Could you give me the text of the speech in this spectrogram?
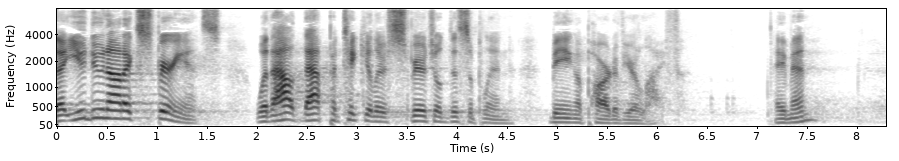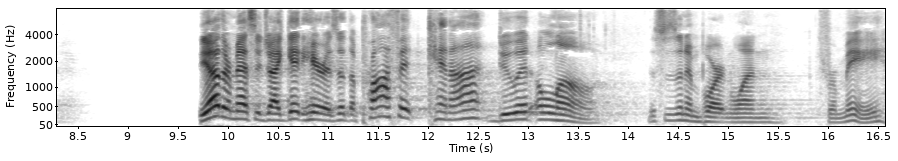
that you do not experience without that particular spiritual discipline being a part of your life. Amen? The other message I get here is that the prophet cannot do it alone. This is an important one for me.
